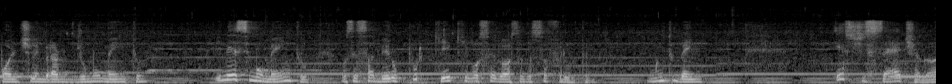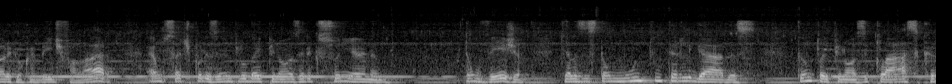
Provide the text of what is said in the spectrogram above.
pode te lembrar de um momento. E nesse momento você saber o porquê que você gosta dessa fruta. Muito bem. Este set agora que eu acabei de falar é um set, por exemplo, da hipnose ericksoniana. Então veja que elas estão muito interligadas, tanto a hipnose clássica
